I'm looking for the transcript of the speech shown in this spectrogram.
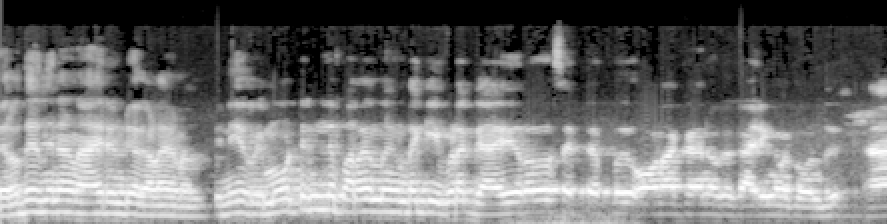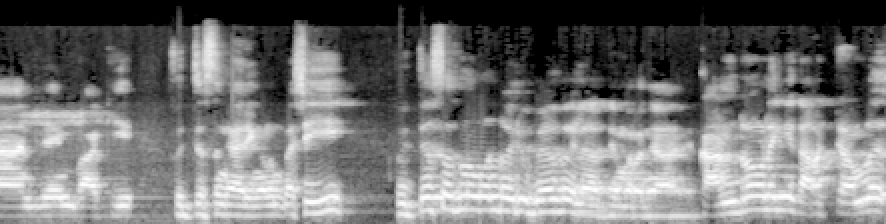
വെറുതെ എന്തിനാണ് ആയിരം രൂപ കളയണത് പിന്നെ ഈ റിമോട്ടിൽ പറയുന്നുണ്ടെങ്കിൽ ഇവിടെ ഗൈറോ സെറ്റപ്പ് ഓൺ ആക്കാനും ഒക്കെ കാര്യങ്ങളൊക്കെ ഉണ്ട്. ആൻഡിനെയും ബാക്കി സ്വിച്ചസും കാര്യങ്ങളും. പക്ഷെ ഈ സ്വിച്ചസ് ഒന്നും കൊണ്ട് ഒരു ഉപയോഗമില്ല സത്യം പറഞ്ഞാൽ കൺട്രോളിങ് കറക്റ്റ് നമ്മൾ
